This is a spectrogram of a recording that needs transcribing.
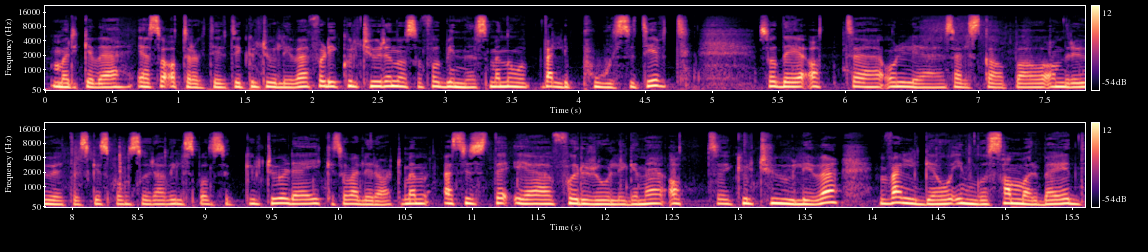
sponsormarkedet er så attraktivt i kulturlivet. Fordi kulturen også forbindes med noe veldig positivt. Så det at uh, oljeselskaper og andre uetiske sponsorer vil sponse kultur, det er ikke så veldig rart. Men jeg syns det er foruroligende at kulturlivet velger å inngå samarbeid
